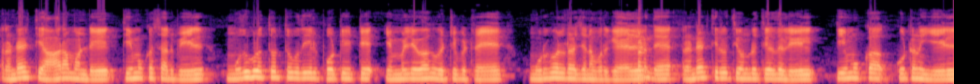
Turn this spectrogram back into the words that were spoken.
இரண்டாயிரத்தி ஆறாம் ஆண்டு திமுக சார்பில் முதுகுளத்தூர் தொகுதியில் போட்டியிட்டு எம்எல்ஏவாக வெற்றி பெற்ற முருகல்ராஜன் அவர்கள் கடந்த இரண்டாயிரத்தி இருபத்தி ஒன்று தேர்தலில் திமுக கூட்டணியில்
